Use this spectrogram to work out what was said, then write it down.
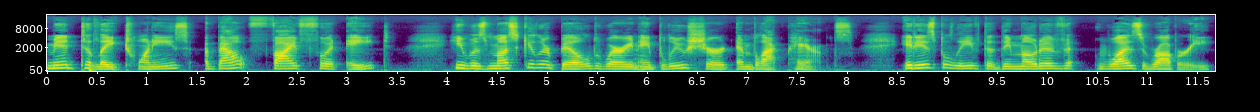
mid to late 20s, about 5 foot 8. He was muscular build, wearing a blue shirt and black pants. It is believed that the motive was robbery.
